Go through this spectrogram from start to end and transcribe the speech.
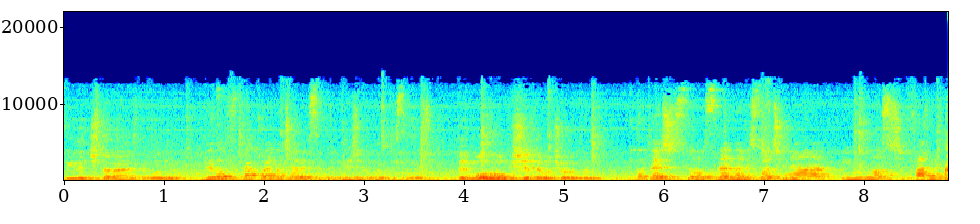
2014 година? Видов како еден човек се приближи кон представништвото. Ве молам, опишете го човекот. Па беше со средна височина и носеше фармик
